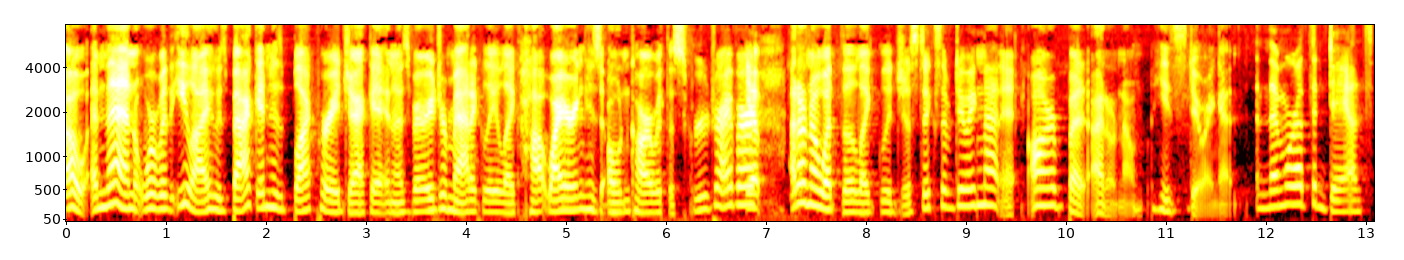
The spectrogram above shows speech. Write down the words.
oh, and then we're with Eli, who's back in his black parade jacket and is very dramatically like hot wiring his own car with a screwdriver. Yep. I don't know what the like logistics of doing that are, but I don't know. He's doing it. and then we're at the dance,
